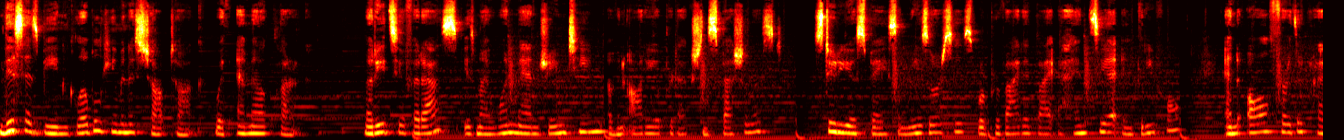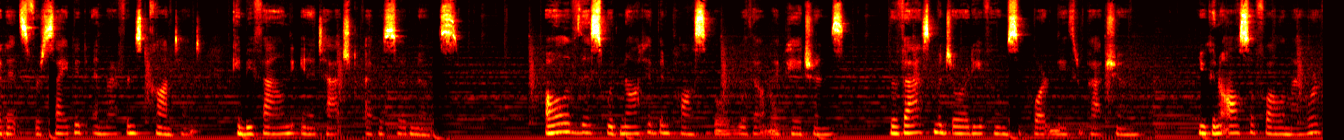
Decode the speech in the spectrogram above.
This has been Global Humanist Shop Talk with ML Clark. Maurizio Ferraz is my one man dream team of an audio production specialist. Studio space and resources were provided by Agencia El Grifo, and all further credits for cited and referenced content can be found in attached episode notes. All of this would not have been possible without my patrons, the vast majority of whom support me through Patreon. You can also follow my work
